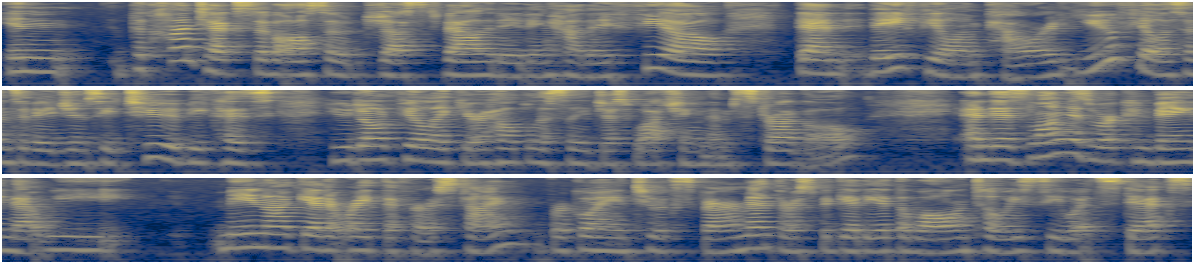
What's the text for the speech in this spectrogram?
in the context of also just validating how they feel, then they feel empowered. You feel a sense of agency too because you don't feel like you're helplessly just watching them struggle. And as long as we're conveying that we may not get it right the first time, we're going to experiment, throw spaghetti at the wall until we see what sticks,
